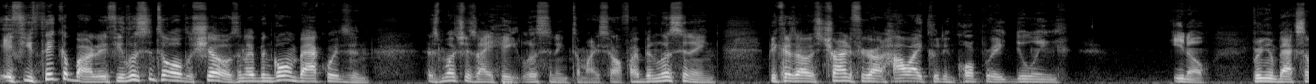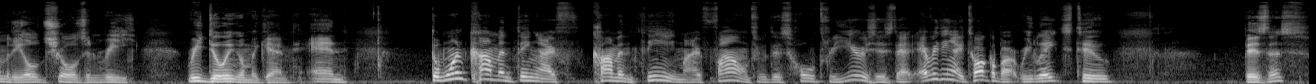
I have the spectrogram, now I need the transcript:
if you think about it, if you listen to all the shows, and I've been going backwards, and as much as I hate listening to myself, I've been listening because I was trying to figure out how I could incorporate doing, you know, bringing back some of the old shows and re redoing them again. And the one common thing I've common theme I've found through this whole three years is that everything I talk about relates to business,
